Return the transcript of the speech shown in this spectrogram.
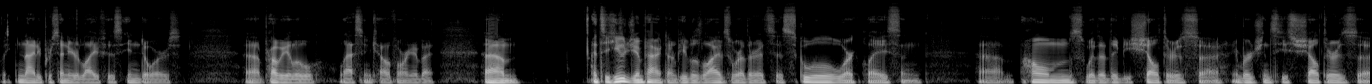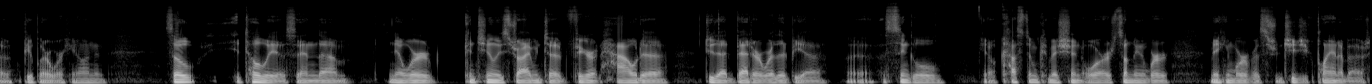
like ninety percent of your life is indoors. Uh, probably a little less in California, but um, it's a huge impact on people's lives, whether it's a school, workplace, and um, homes, whether they be shelters, uh, emergency shelters uh, people are working on, and so it totally is. And um, you know, we're continually striving to figure out how to do that better, whether it be a, a single, you know, custom commission or something that we're making more of a strategic plan about.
